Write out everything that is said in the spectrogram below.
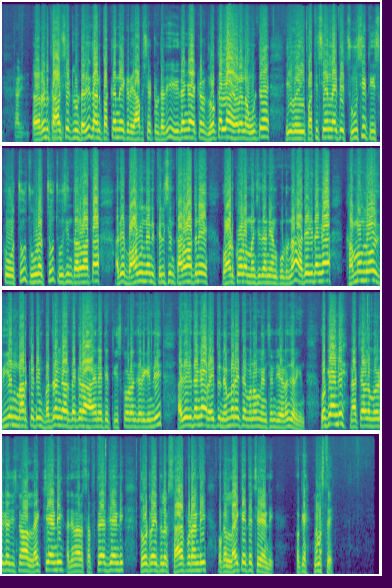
రెండు తాడి చెట్లు ఉంటుంది. దాని పక్కనే ఇక్కడ యాప చెట్టు ఉంటుంది. ఈ విధంగా ఇక్కడ లోకల్లో ఎవరైనా ఉంటే ఈ పత్తి చేనులు అయితే చూసి తీసుకోవచ్చు చూడొచ్చు. చూసిన తర్వాత అదే బాగుందని తెలిసిన తర్వాతనే వాడుకోవడం మంచిదని అనుకుంటున్నా. అదేవిధంగా ఖమ్మంలో విఎన్ మార్కెటింగ్ భద్రం గారి దగ్గర ఆయన అయితే తీసుకోవడం జరిగింది. అదేవిధంగా రైతు నెంబర్ అయితే మనం మెన్షన్ చేయడం జరిగింది. ఓకే అండి నా ఛానల్ మొదటిగా చూసిన వాళ్ళు లైక్ చేయండి అదే సబ్స్క్రైబ్ చేయండి. తోటి రైతులకు సహాయపడండి. ఒక లైక్ అయితే చేయండి. ఓకే నమస్తే.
